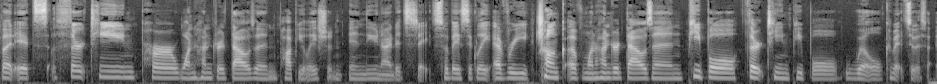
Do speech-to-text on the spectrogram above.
but it's 13 per 100,000 population in the United States. So basically, every chunk of 100,000 people, 13 people will commit suicide.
